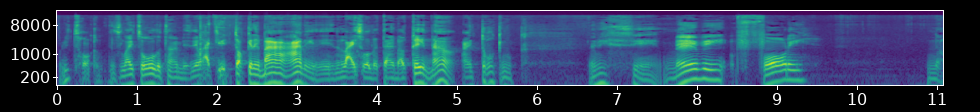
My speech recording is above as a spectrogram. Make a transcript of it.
What are you talking? There's lights all the time. What you talking about? I need the lights all the time. Okay, now I'm talking. Let me see. Maybe 40. No.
